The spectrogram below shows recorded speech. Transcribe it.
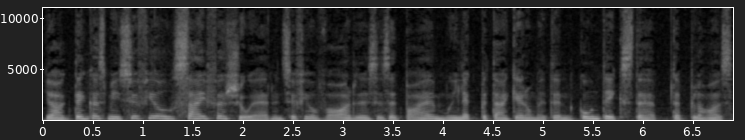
Ja, ek dink as mens soveel syfers hoor en soveel waardes, is dit baie moeilik baie keer om dit in konteks te, te plaas.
